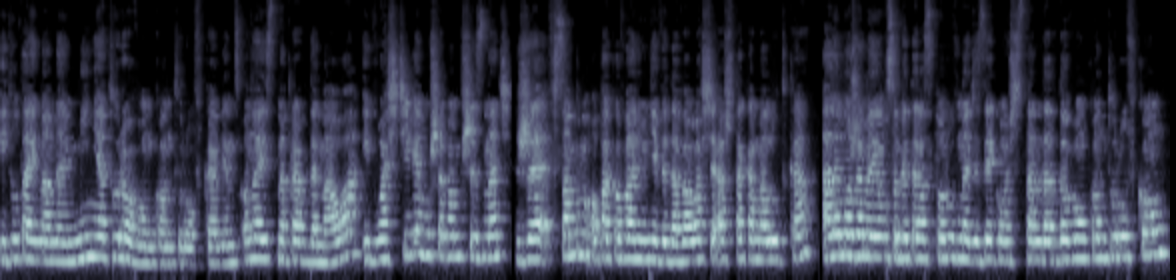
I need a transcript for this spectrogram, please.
i tutaj mamy miniaturową konturówkę, więc ona jest naprawdę mała i właściwie muszę Wam przyznać, że w samym opakowaniu nie wydawała się aż taka malutka, ale możemy ją sobie teraz porównać z jakąś standardową konturówką,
